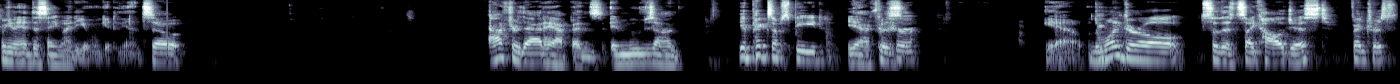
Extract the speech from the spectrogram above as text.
we're gonna hit the same idea when we get to the end. So after that happens, it moves on. it picks up speed Yeah, for because sure. yeah, the one girl. So the psychologist Ventress,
